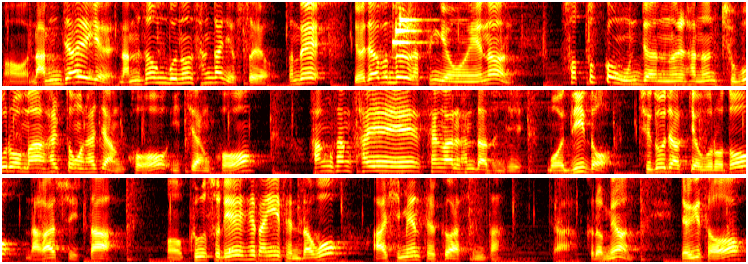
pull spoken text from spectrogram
어, 남자에게 남성분은 상관이 없어요. 근데 여자분들 같은 경우에는 서뚜껑 운전을 하는 주부로만 활동을 하지 않고 있지 않고 항상 사회 생활을 한다든지 뭐 리더, 지도자격으로도 나갈 수 있다. 어, 그 소리에 해당이 된다고 아시면 될 것 같습니다. 자, 그러면 여기서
